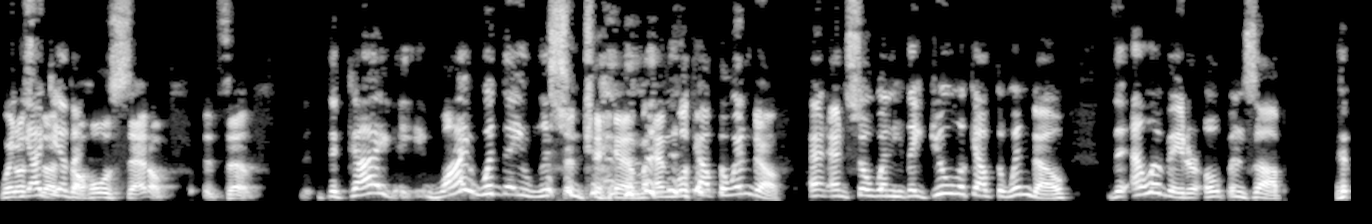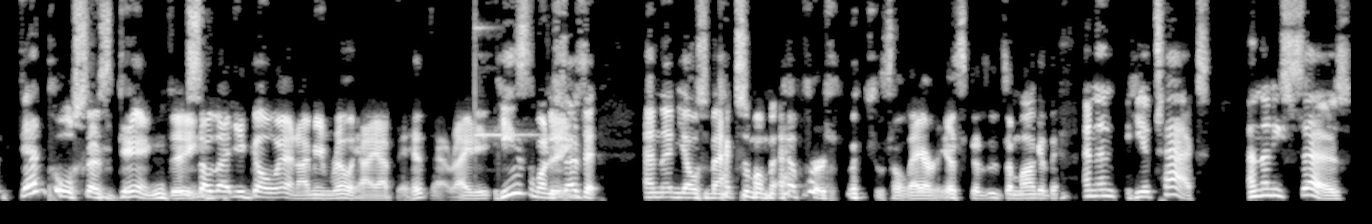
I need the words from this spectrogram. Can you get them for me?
where Just the idea the, that the whole setup itself. the guy, why would they listen to him and look out the window? And and so when they do look out the window, the elevator opens up Deadpool says ding, Ding. so that you go in. I mean, really, I have to hit that, right? He's the one who says it. And then yells maximum effort, which is hilarious because it's a manga thing. And then he attacks. And then he says,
